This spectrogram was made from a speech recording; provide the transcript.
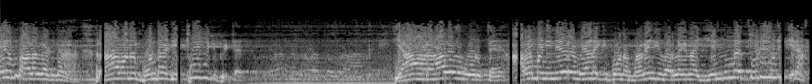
ஏன் பாலம் கட்டினா? ராவணன் பொண்டாட்டி தூக்கிட்டு போயிட்டார். யாராவது ஒருத்தன் அரை மணி நேரம் வேலைக்கு போன மனைவி வரலைன்னா என்ன துடி துடிக்கிறான்?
